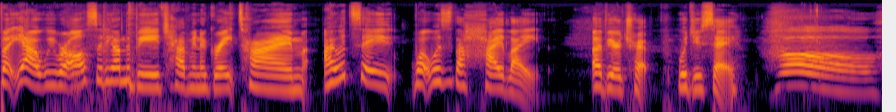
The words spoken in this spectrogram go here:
But yeah, we were all sitting on the beach having a great time. I would say, what was the highlight of your trip, would you say? Oh.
